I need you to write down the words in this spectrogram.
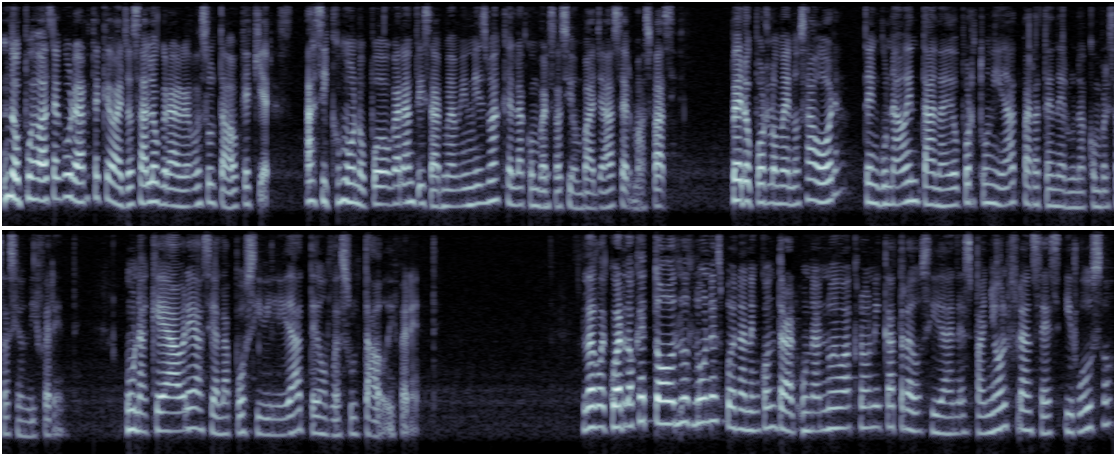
no puedo asegurarte que vayas a lograr el resultado que quieres, así como no puedo garantizarme a mí misma que la conversación vaya a ser más fácil. Pero por lo menos ahora tengo una ventana de oportunidad para tener una conversación diferente una que abre hacia la posibilidad de un resultado diferente. Les recuerdo que todos los lunes podrán encontrar una nueva crónica traducida en español, francés y ruso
